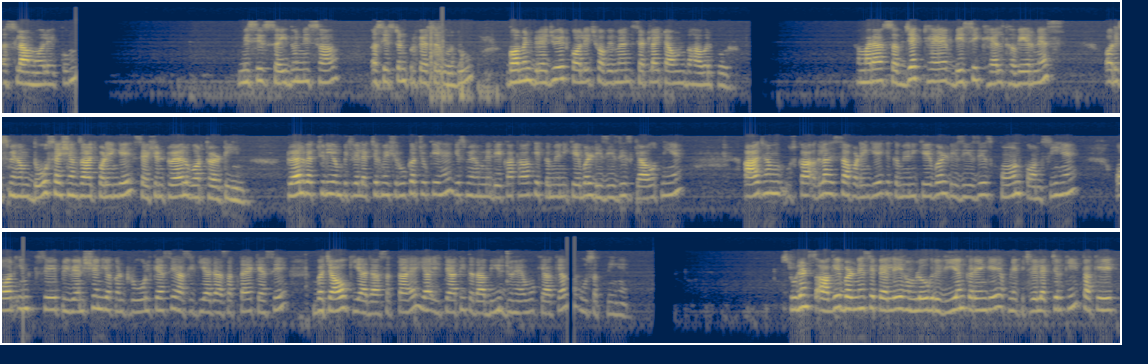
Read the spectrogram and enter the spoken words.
अस्सलाम वालेकुम Mrs Saeedunnisa, assistant professor Urdu, government graduate college for women, satellite town, Bahawalpur. हमारा subject है basic health awareness और इसमें हम दो सेशंस आज पढ़ेंगे, सेशन 12 और 13 12 एक्चुअली हम पिछले लेक्चर में शुरू कर चुके हैं, जिसमें हमने देखा था कि कम्युनिकेबल डिज़ीज़ क्या होती हैं आज हम उसका अगला हिस्सा पढ़ेंगे कि कम्युनिकेबल डिज़ीज़ कौन कौन सी हैं और इनसे प्रिवेंशन या कंट्रोल कैसे हासिल किया जा सकता है, कैसे बचाव किया जा सकता है या एहतियाती तदाबीर जो हैं वो क्या क्या हो सकती हैं। स्टूडेंट्स आगे बढ़ने से पहले हम लोग रिवीजन करेंगे अपने पिछले लेक्चर की ताकि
